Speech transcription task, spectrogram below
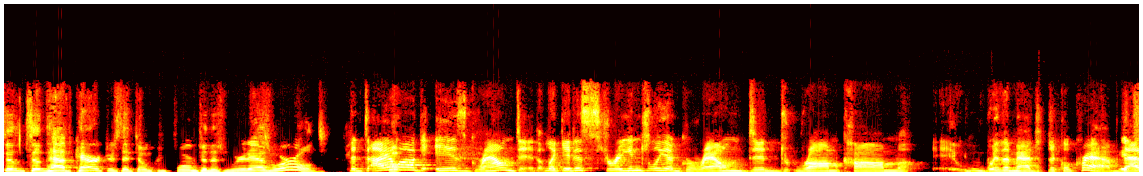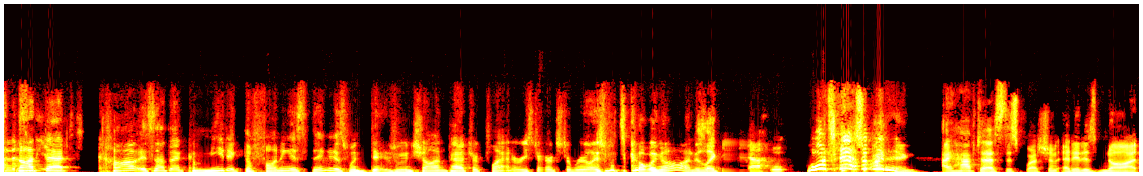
to, to have characters that don't conform to this weird ass world. The dialogue is grounded. Like it is strangely a grounded rom com with a magical crab. That it's is not weird. that com- it's not that comedic. The funniest thing is when when Sean Patrick Flanery starts to realize what's going on. Is like, Yeah. well, what's happening? I have to ask this question, and it is not.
